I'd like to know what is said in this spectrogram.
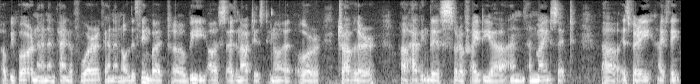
uh, we burn and, and kind of work and, and all this thing but uh, we us as an artist you know uh, or traveler uh, having this sort of idea and, and mindset uh, is very i think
